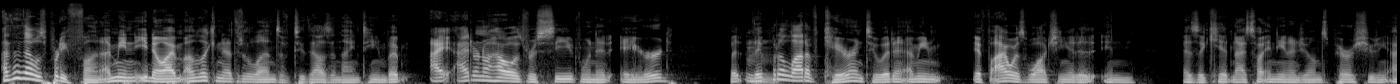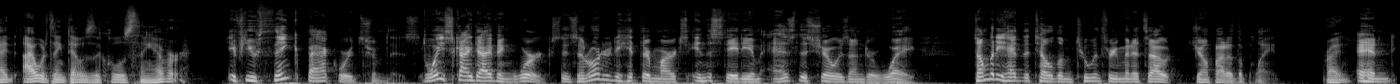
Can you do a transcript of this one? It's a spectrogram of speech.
I thought that was pretty fun. I mean, you know, I'm, I'm looking at it through the lens of 2019, but I, I don't know how it was received when it aired, but they mm-hmm. put a lot of care into it. And I mean, if I was watching it in as a kid and I saw Indiana Jones parachuting, I I would think that was the coolest thing ever. If you think backwards from this, the way skydiving works is in order to hit their marks in the stadium as the show is underway, somebody had to tell them two and three minutes out, jump out of the plane. Right. and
